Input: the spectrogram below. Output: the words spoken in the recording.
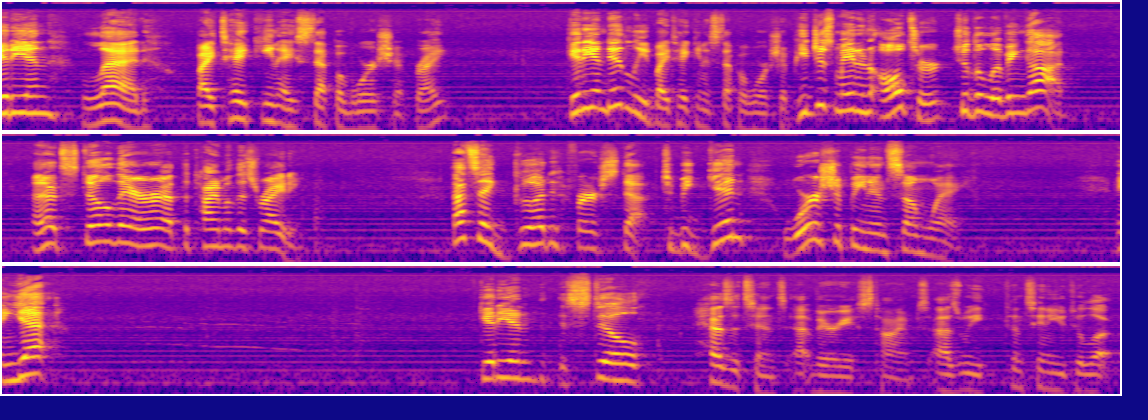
Gideon led by taking a step of worship, right? Gideon did lead by taking a step of worship. He just made an altar to the living God. And it's still there at the time of this writing. That's a good first step to begin worshiping in some way. And yet, Gideon is still hesitant at various times as we continue to look.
